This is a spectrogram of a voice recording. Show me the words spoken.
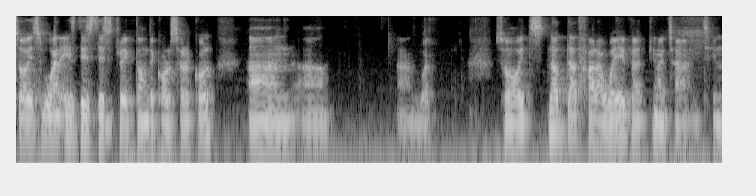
So it's one is this district on the core circle, and um, and what? So it's not that far away, but you know it's a, it's in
